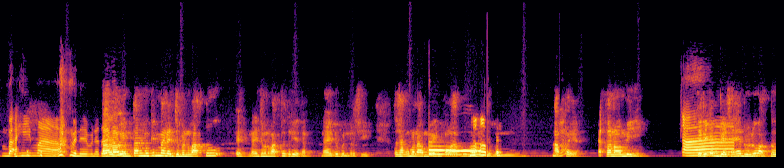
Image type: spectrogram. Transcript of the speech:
Mbak Hima. Bener-bener. Tapi Kalau kamu- Intan mungkin manajemen waktu, eh manajemen waktu tadi ya Tan? Nah itu bener sih. Terus aku mau nambahin kalau aku manajemen apa ya? Ekonomi. Ah, Jadi kan biasanya dulu waktu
